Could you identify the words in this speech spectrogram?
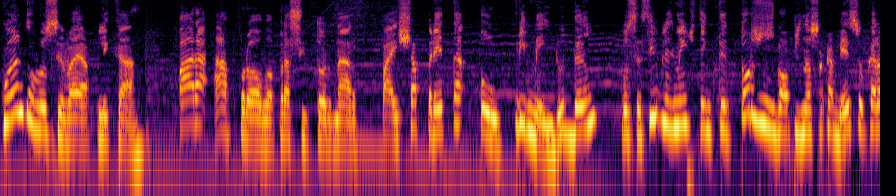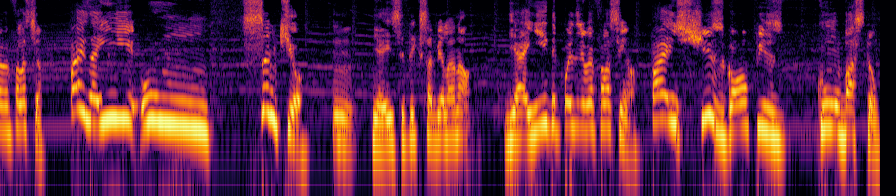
quando você vai aplicar para a prova para se tornar faixa preta ou primeiro dan, você simplesmente tem que ter todos os golpes na sua cabeça e o cara vai falar assim: ó, faz aí um Sankyo. Hum. E aí você tem que saber lá na hora. E aí depois ele vai falar assim: ó, faz X golpes com o bastão,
